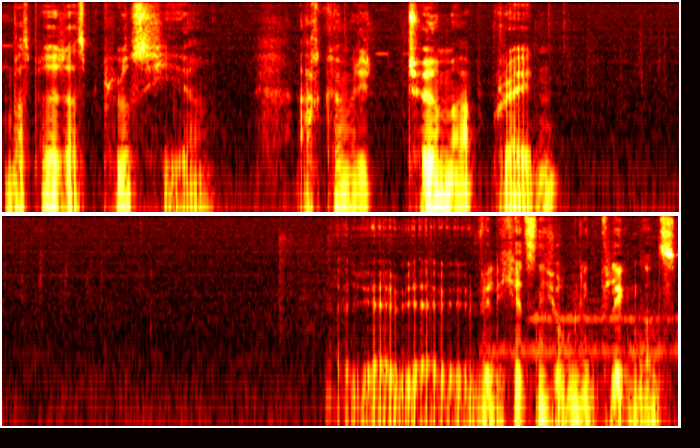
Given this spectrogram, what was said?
Und was bedeutet das Plus hier? Ach, können wir die Türme upgraden? Will ich jetzt nicht unbedingt klicken, sonst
